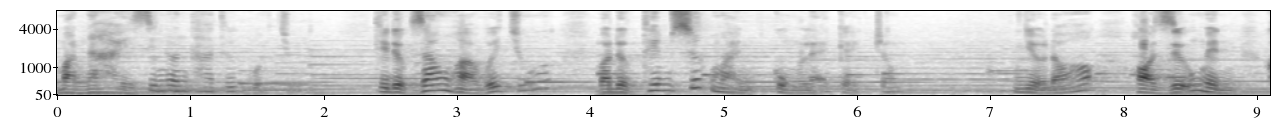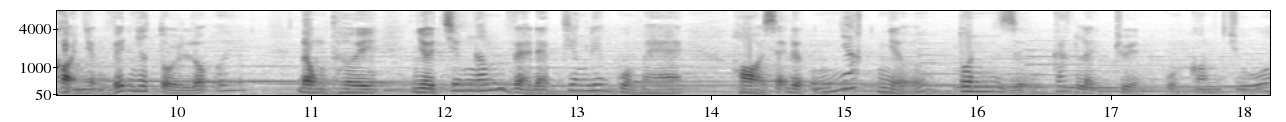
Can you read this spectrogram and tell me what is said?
mà nài xin ơn tha thứ của Chúa thì được giao hòa với Chúa và được thêm sức mạnh cùng lẽ kể trong. Nhờ đó họ giữ mình khỏi những vết nhơ tội lỗi, đồng thời nhờ chiêm ngắm vẻ đẹp thiêng liêng của mẹ, họ sẽ được nhắc nhở tuân giữ các lệnh truyền của con Chúa.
